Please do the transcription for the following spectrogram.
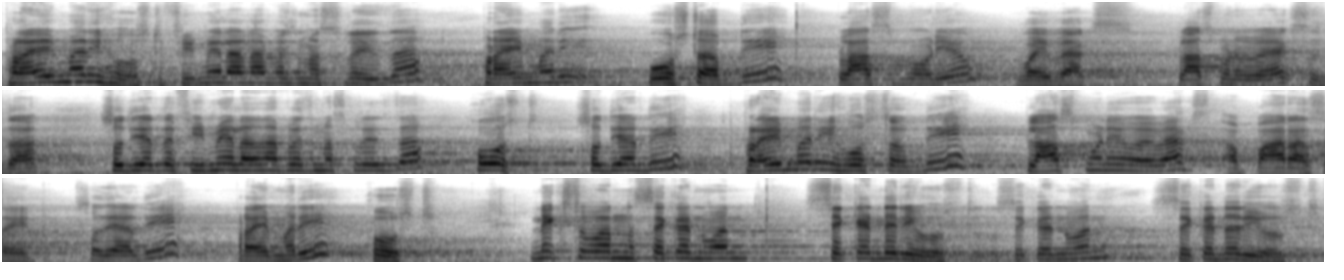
primary host female Anopheles mosquito is the primary host of the Plasmodium vivax Plasmodium vivax is the so they are the female Anopheles mosquito is the host so they are the primary host of the Plasmodium vivax a parasite so they are the primary host next one second one secondary host second one secondary host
